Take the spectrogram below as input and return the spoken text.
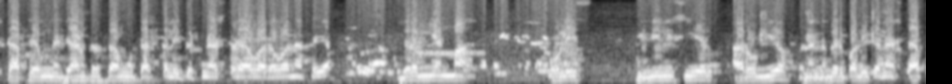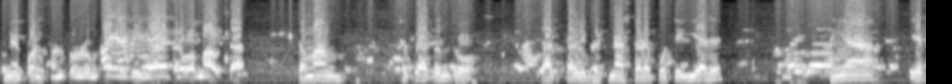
સ્ટાફે અમને જાણ કરતા હું તાત્કાલિક ઘટના સ્થળે આવવા રવાના થયા. દરમિયાનમાં પોલીસ પીજીવીસીએલ આરોગ્ય અને નગરપાલિકાના સ્ટાફને પણ કંટ્રોલ રૂમ ખાતેથી જાણ કરવામાં આવતા તમામ સત્તાતંત્રો તાત્કાલિક ઘટના સ્થળે પહોંચી ગયા છે. અહીંયા એક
